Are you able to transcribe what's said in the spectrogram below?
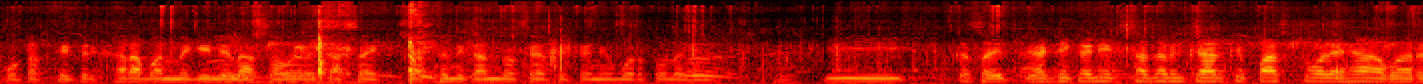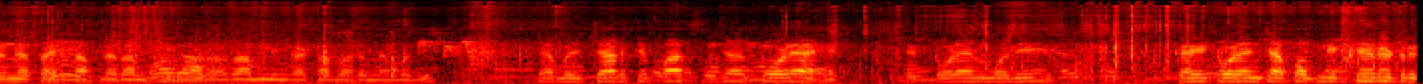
पोटात काहीतरी खराब अन्न गेलेलं असावं एक असा एक प्राथमिक अंदाज या ठिकाणी वर्तवला गेला. की कसं आहे या ठिकाणी एक साधारण चार ते पाच टोळ्या ह्या अभयारण्यात आहेत आपल्या रामसिंग रामलिंगाट अभयारण्यामध्ये त्यामध्ये चार ते पाच ज्या टोळ्या आहेत त्या टोळ्यांमध्ये काही टोळ्यांची आपापली territory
